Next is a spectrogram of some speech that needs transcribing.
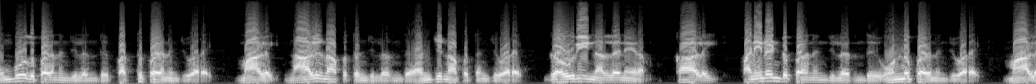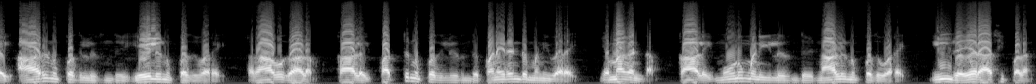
ஒன்பது பதினஞ்சிலிருந்து பத்து பதினஞ்சு வரை மாலை நாலு நாற்பத்தஞ்சிலிருந்து அஞ்சு நாற்பத்தஞ்சு வரை கௌரி நல்ல நேரம். காலை பனிரெண்டு பதினஞ்சிலிருந்து ஒன்று பதினஞ்சு வரை மாலை ஆறு முப்பதிலிருந்து ஏழு முப்பது வரை ராவு காலம். காலை பத்து முப்பதிலிருந்து பனிரெண்டு மணி வரை. யமகண்டம் காலை மூணு மணியிலிருந்து நாலு முப்பது வரை. இன்றைய ராசி பலன்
